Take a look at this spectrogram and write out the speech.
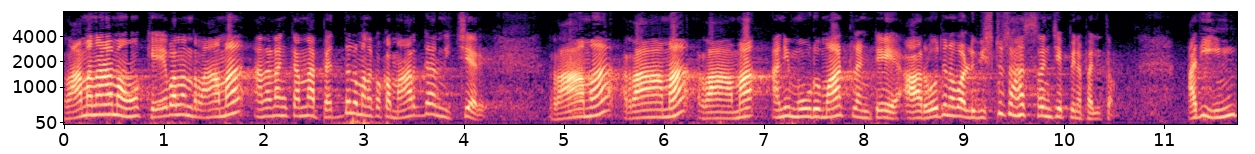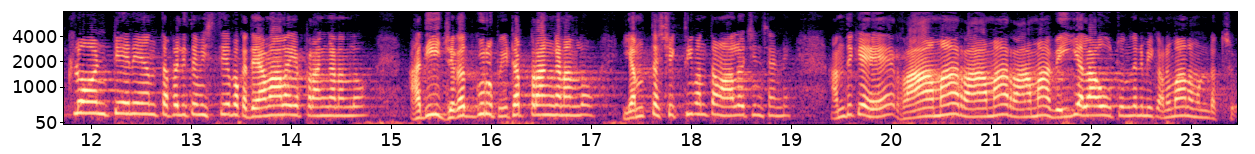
రామనామం కేవలం రామ అనడం కన్నా పెద్దలు మనకు ఒక మార్గాన్ని ఇచ్చారు. రామ రామ రామ అని మూడు మాటలంటే ఆ రోజున వాళ్ళు విష్ణు సహస్రం చెప్పిన ఫలితం. అది ఇంట్లో అంటేనే అంత ఫలితం ఇస్తే ఒక దేవాలయ ప్రాంగణంలో అది జగద్గురు పీఠ ప్రాంగణంలో ఎంత శక్తివంతం ఆలోచించండి. అందుకే రామ రామ రామ వెయ్యి ఎలా అవుతుందని మీకు అనుమానం ఉండొచ్చు.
